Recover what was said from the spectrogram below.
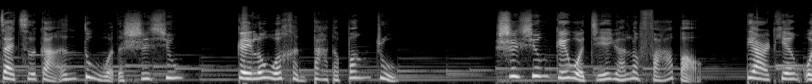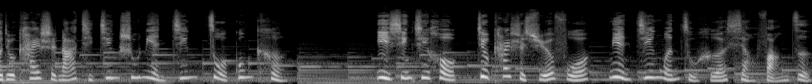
在此感恩度我的师兄，给了我很大的帮助。师兄给我结缘了法宝，第二天我就开始拿起经书念经做功课，一星期后就开始学佛念经文组合小房子，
